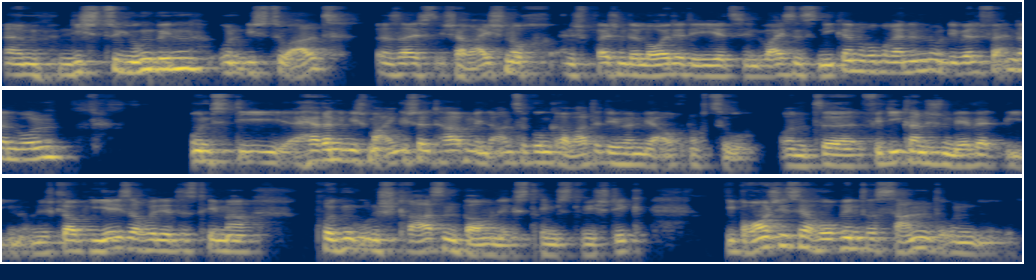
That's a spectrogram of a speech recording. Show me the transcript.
ähm, nicht zu jung bin und nicht zu alt. Das heißt, ich erreiche noch entsprechende Leute, die jetzt in weißen Sneakern rumrennen und die Welt verändern wollen. Und die Herren, die mich mal eingestellt haben in Anzug und Krawatte, die hören mir auch noch zu. Und äh, für die kann ich einen Mehrwert bieten. Und ich glaube, hier ist auch wieder das Thema Brücken- und Straßenbauen extremst wichtig. Die Branche ist ja hochinteressant und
